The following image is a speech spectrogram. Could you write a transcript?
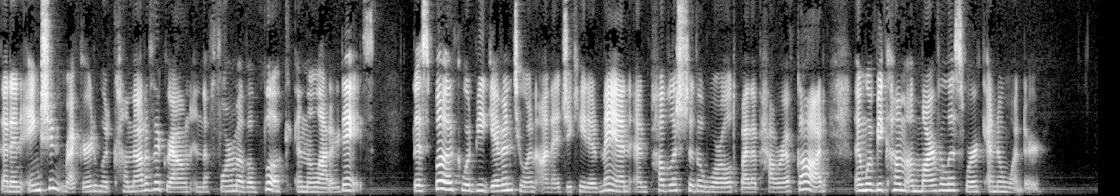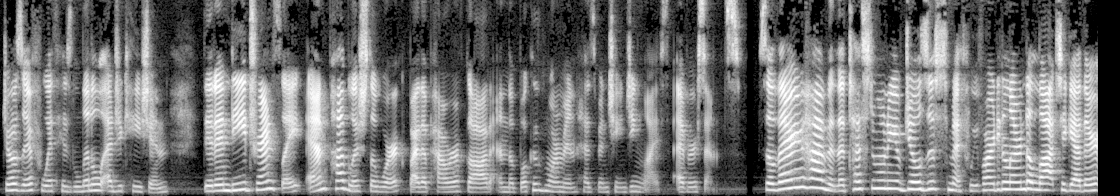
that an ancient record would come out of the ground in the form of a book in the latter days. This book would be given to an uneducated man and published to the world by the power of God and would become a marvelous work and a wonder. Joseph, with his little education, did indeed translate and publish the work by the power of God, and the Book of Mormon has been changing lives ever since. So there you have it, the testimony of Joseph Smith. We've already learned a lot together,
